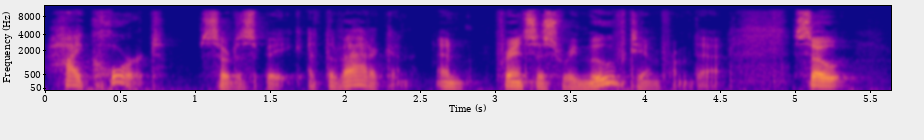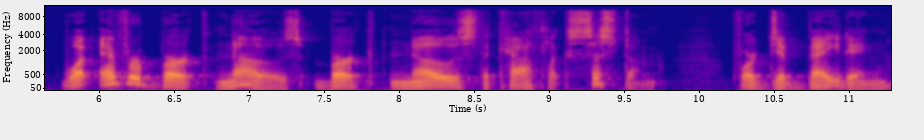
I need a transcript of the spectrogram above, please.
High Court, so to speak, at the Vatican, and Francis removed him from that. So, whatever Burke knows, Burke knows the Catholic system for debating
